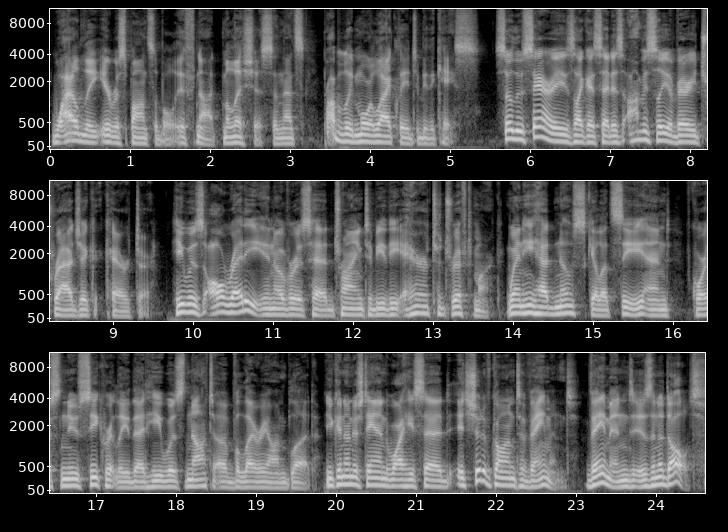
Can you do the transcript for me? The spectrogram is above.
wildly irresponsible, if not malicious, and that's probably more likely to be the case. So Lucerys, like I said, is obviously a very tragic character. He was already in over his head trying to be the heir to Driftmark when he had no skill at sea and course, knew secretly that he was not of Velaryon blood. You can understand why he said it should have gone to Vaemond. Vaemond is an adult,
